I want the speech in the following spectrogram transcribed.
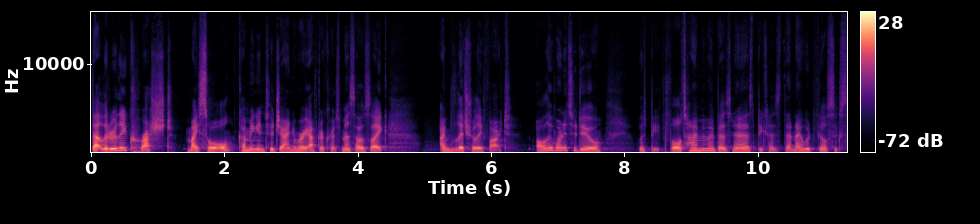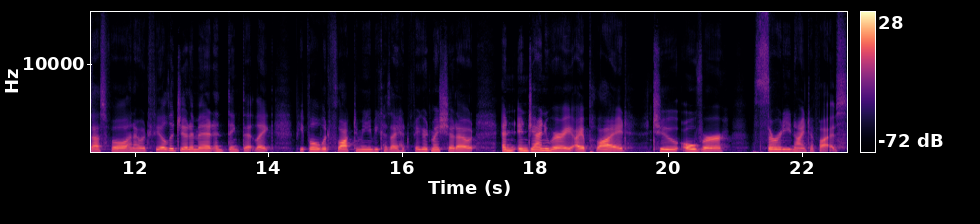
that literally crushed my soul coming into January after Christmas. I was like I'm literally fucked. All I wanted to do was be full time in my business because then I would feel successful and I would feel legitimate and think that like people would flock to me because I had figured my shit out. And in January, I applied to over 39 to 5s.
